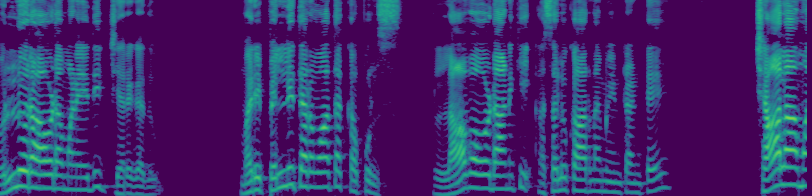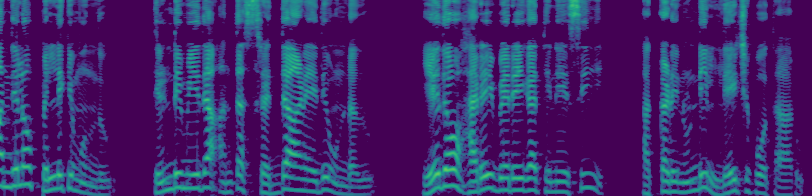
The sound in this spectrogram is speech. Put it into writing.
ఒళ్ళు రావడం అనేది జరగదు. మరి పెళ్ళి తర్వాత కపుల్స్ లావ్ అవడానికి అసలు కారణం ఏంటంటే చాలామందిలో పెళ్ళికి ముందు తిండి మీద అంత శ్రద్ధ అనేది ఉండదు. ఏదో హరీబెరీగా తినేసి అక్కడి నుండి లేచిపోతారు.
